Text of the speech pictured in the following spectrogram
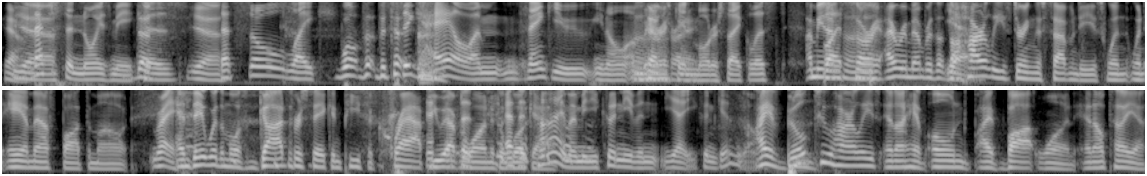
Yeah. Yeah. that just annoys me because That's- yeah. that's so like Well, the, the t- Sig Hail. I'm thank you, you know, American right. motorcyclist. I mean, I'm But- sorry. I remember the, the Yeah. Harleys during the '70s when when AMF bought them out, Right. And they were the most godforsaken piece of crap you ever the- wanted to look at look the time. I mean, you couldn't even yeah, you couldn't get them going. I have built two Harleys and I have owned, I've bought one, and I'll tell you,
